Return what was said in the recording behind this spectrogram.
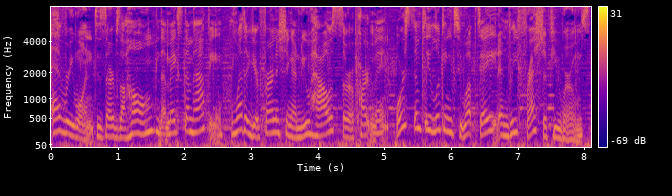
everyone deserves a home that makes them happy. Whether you're furnishing a new house or apartment, or simply looking to update and refresh a few rooms,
